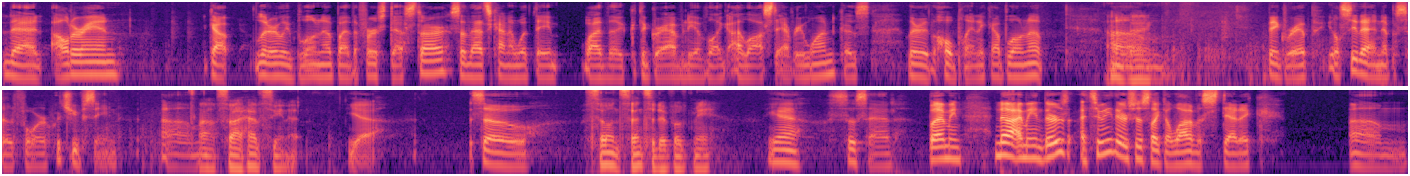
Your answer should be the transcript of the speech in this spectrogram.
that Alderaan got literally blown up by the first Death Star, so that's kind of what they why the the gravity of like I lost everyone because literally the whole planet got blown up. Oh, Um. Big rip. You'll see that in episode four, which you've seen. Oh, so I have seen it. Yeah. So So insensitive of me. Yeah, so sad. But I mean, no, I mean, there's to me, there's just like a lot of aesthetic, um,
